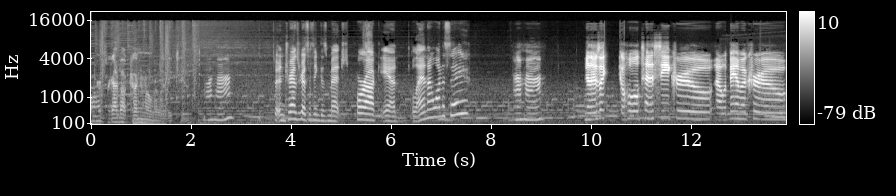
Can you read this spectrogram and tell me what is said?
Oh, I forgot about Kog'Maw related too. Mm-hmm. So in transgress, I think is met Korok and Glenn. I want to say. Mm-hmm. Yeah, there's like a whole Tennessee crew, Alabama crew,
